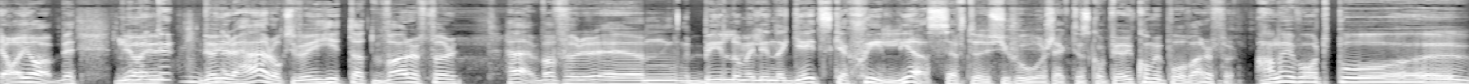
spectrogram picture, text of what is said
Eh, Ja, ja. Vi, har ju, vi har ju det här också. Vi har ju hittat varför, här, varför ehm, Bill och Melinda Gates ska skiljas efter 27 års äktenskap. Vi har ju kommit på varför. Han har ju varit på uh,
